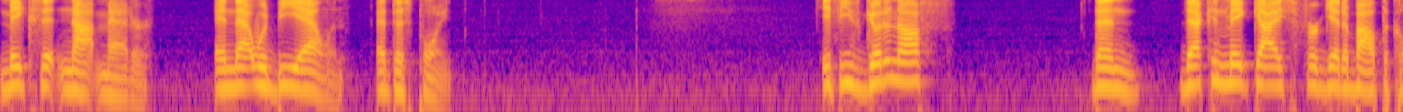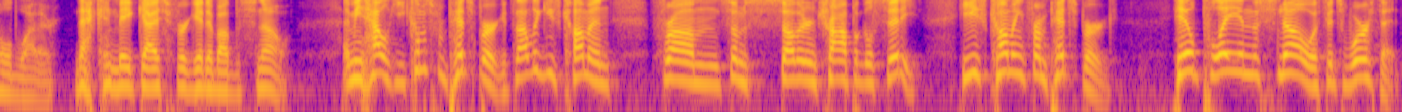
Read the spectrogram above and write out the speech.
makes it not matter. And that would be Allen at this point. If he's good enough, then that can make guys forget about the cold weather. That can make guys forget about the snow. I mean, hell, he comes from Pittsburgh. It's not like he's coming from some southern tropical city. He's coming from Pittsburgh. He'll play in the snow if it's worth it.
